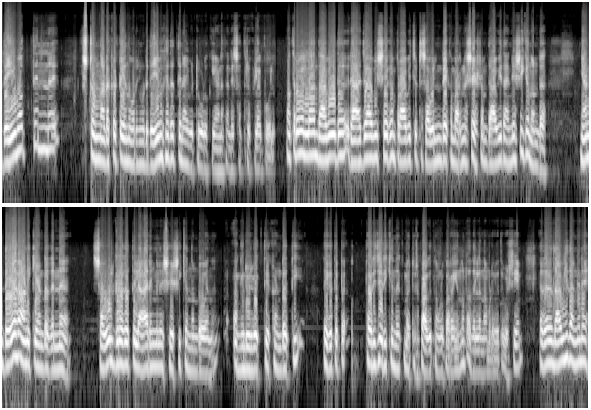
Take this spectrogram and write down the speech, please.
ദൈവത്തിന് ഇഷ്ടം നടക്കട്ടെ എന്ന് പറഞ്ഞുകൊണ്ട് ദൈവഹിതത്തിനായി വിട്ടുകൊടുക്കുകയാണ് തന്റെ ശത്രുക്കളെ പോലും. മാത്രമല്ല ദാവീദ് രാജാഭിഷേകം പ്രാപിച്ചിട്ട് ശൗലിന്റെയൊക്കെ മരണശേഷം ദാവീദ് അന്വേഷിക്കുന്നുണ്ട്. ഞാൻ ദയ കാണിക്കേണ്ടതിന് ശൗൽ ഗ്രഹത്തിൽ ആരെങ്കിലും ശേഷിക്കുന്നുണ്ടോ എന്ന്. അങ്ങനെ ഒരു വ്യക്തിയെ കണ്ടെത്തി അദ്ദേഹത്തെ പരിചരിക്കുന്ന മറ്റൊരു ഭാഗത്ത് നമ്മൾ പറയുന്നുണ്ട്. അതെല്ലാം നമ്മുടെ വിഷയം. ഏതായാലും ദാവീദ് അങ്ങനെ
